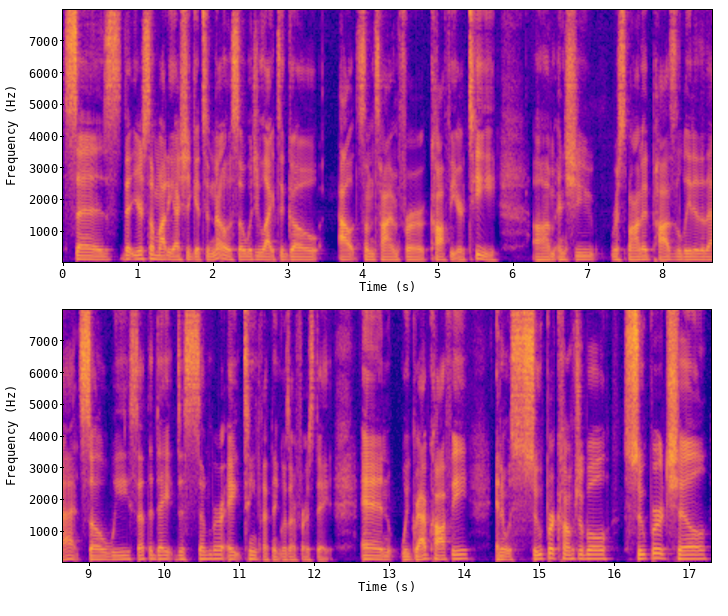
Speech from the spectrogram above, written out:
says that you're somebody I should get to know. So would you like to go out sometime for coffee or tea? Um, and she responded positively to that. So we set the date December 18th, I think was our first date. And we grabbed coffee and it was super comfortable, super chill,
